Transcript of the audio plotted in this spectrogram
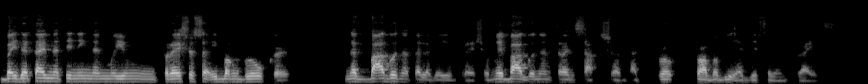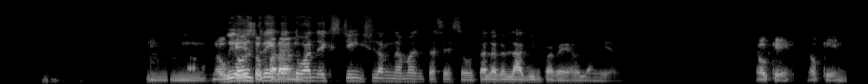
by the time na tiningnan mo yung presyo sa ibang broker, nagbago na talaga yung presyo. May bago ng transaction at pro- probably a different price. Mm, We okay, all so trade parang, at one exchange lang naman kasi so talagang laging pareho lang yan. okay, okay.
